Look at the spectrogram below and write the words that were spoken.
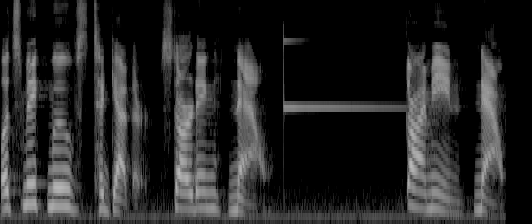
Let's make moves together, starting now. I mean, now.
